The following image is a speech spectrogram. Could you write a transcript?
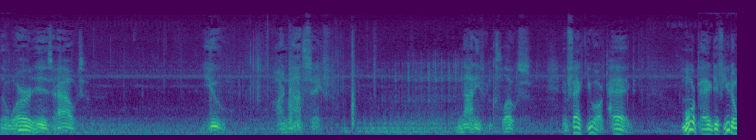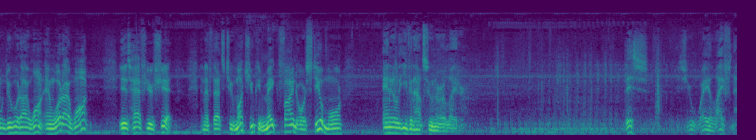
the word is out. You are not safe. Not even close. In fact, you are pegged. More pegged if you don't do what I want. And what I want is half your shit. And if that's too much, you can make, find, or steal more, and it'll even out sooner or later. This is your way of life now.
